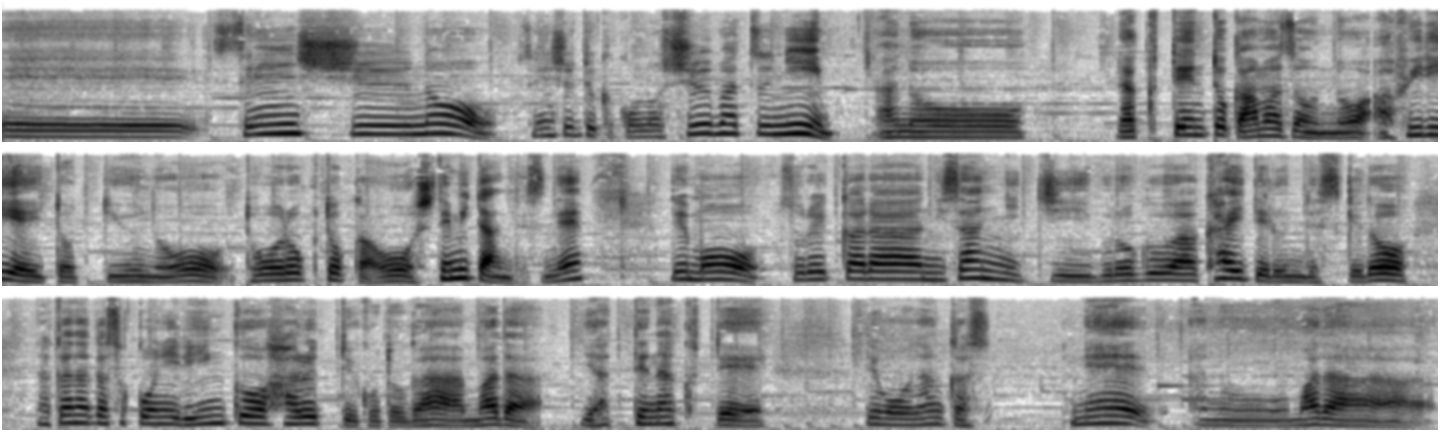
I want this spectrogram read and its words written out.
えー、先週の先週というかこの週末にあのー、楽天とかアマゾンのアフィリエイトっていうのを登録とかをしてみたんですね。でもそれから23日ブログは書いてるんですけどなかなかそこにリンクを貼るっていうことがまだやってなくてでもなんかねあのー、まだ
